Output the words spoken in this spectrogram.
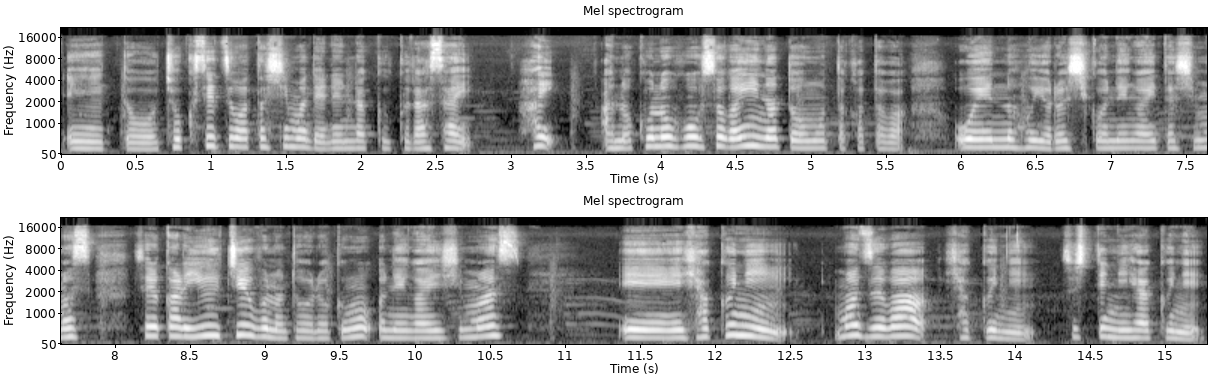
えーと、直接私まで連絡ください。はい。あの、この放送がいいなと思った方は、応援の方よろしくお願いいたします。それから YouTube の登録もお願いします。えー、100人、まずは100人、そして200人、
